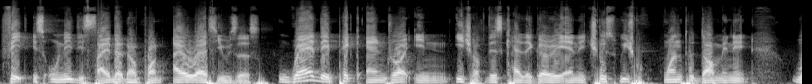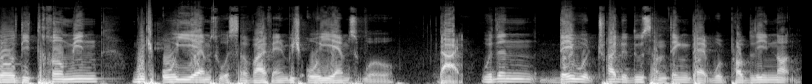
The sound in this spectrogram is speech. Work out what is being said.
fate is only decided upon iOS users. Where they pick Android in each of this category and they choose which one to dominate will determine which OEMs will survive and which OEMs will die. Wouldn't they would try to do something that would probably not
